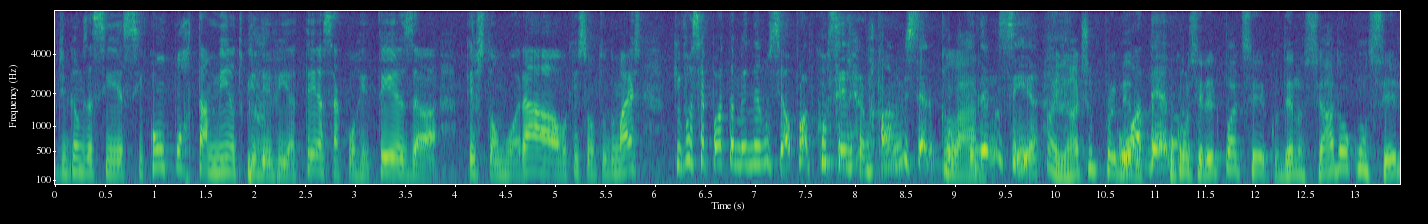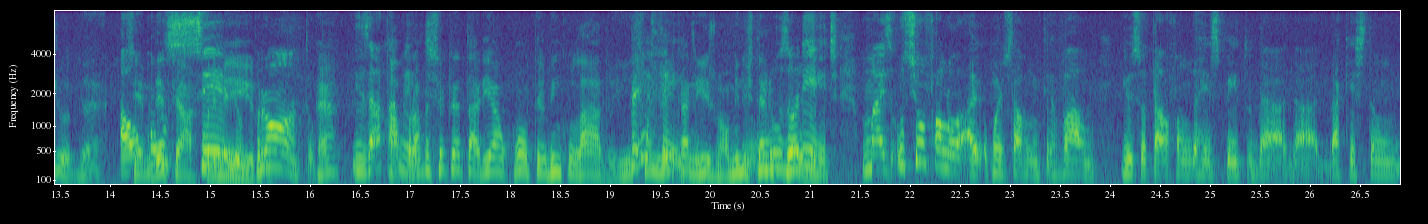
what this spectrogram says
digamos assim, esse comportamento que devia ter, essa correteza, questão moral, questão tudo mais, que você pode também denunciar o próprio conselheiro, lá no Ministério Público claro. denuncia. Ah, e antes, o, primeiro, o, o conselheiro pode ser denunciado ao Conselho é, ao CMDCA, Conselho, primeiro. pronto, é? exatamente. A própria secretaria ao qual ter vinculado, isso Perfeito. é um mecanismo, ao Ministério Nos Público. oriente. Mas o senhor falou, quando estava no intervalo, e o senhor estava falando a respeito da, da, da questão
